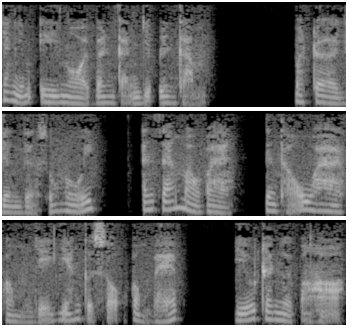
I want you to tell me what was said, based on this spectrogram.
Giang nhiễm y ngồi bên cạnh Diệp Linh Cẩm. Mặt trời dần dần xuống núi, ánh sáng màu vàng xuyên thấu qua phòng dễ dán cửa sổ phòng bếp, chiếu trên người bọn họ,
